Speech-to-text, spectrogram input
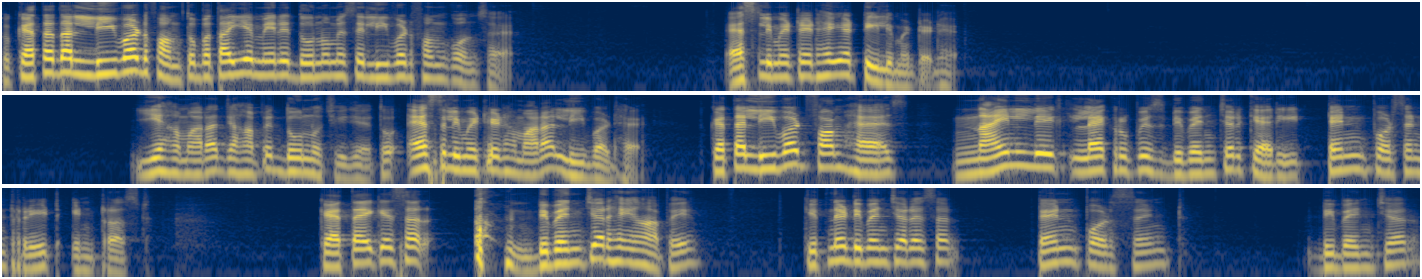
तो कहता था लीवर्ड फॉर्म तो बताइए मेरे दोनों में से लीवर्ड फॉर्म कौन सा है? एस लिमिटेड है या टी लिमिटेड है? ये हमारा जहाँ पे दोनों चीज़ें तो एस लिमिटेड हमारा लीवर्ड है। कहता है levered firm has nine lakh rupees debenture carry, ten percent rate interest. कहता है कि सर डिवेंचर है यहाँ पे। कितने डिबेंचर है सर? टेन परसेंट डिबेंचर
